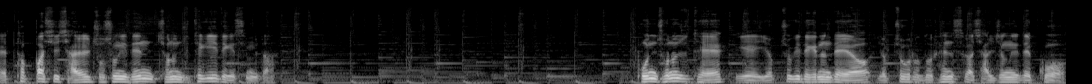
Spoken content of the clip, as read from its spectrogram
예, 텃밭이 잘 조성이 된 전원주택이 되겠습니다. 본 전원주택 예, 옆쪽이 되겠는데요. 옆쪽으로도 펜스가 잘 정리됐고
